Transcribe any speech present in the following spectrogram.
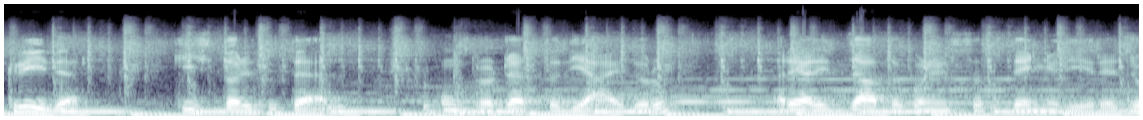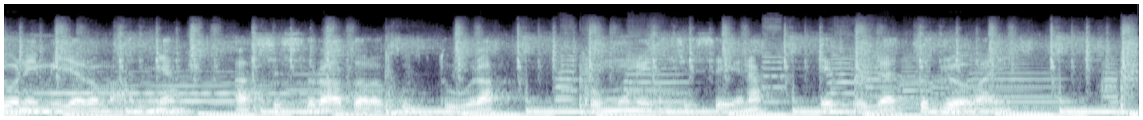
Crider, Key Story to Tell, un progetto di Aidoru realizzato con il sostegno di Regione Emilia-Romagna, Assessorato alla Cultura, Comune di Cesena e Progetto Giovani.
